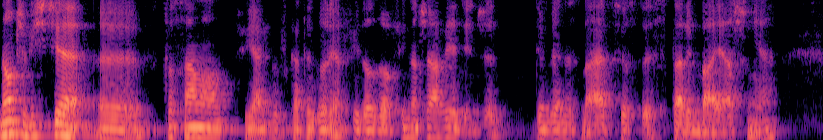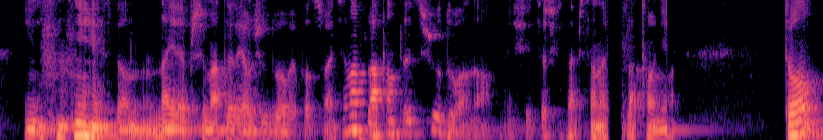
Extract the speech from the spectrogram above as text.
No oczywiście y, to samo jakby w kategoriach filozofii, no trzeba wiedzieć, że Diogenes Laertios to jest stary bajarz, nie? I nie jest to najlepszy materiał źródłowy pod słońcem, a Platon to jest źródło. No. Jeśli coś jest napisane w Platonie, to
